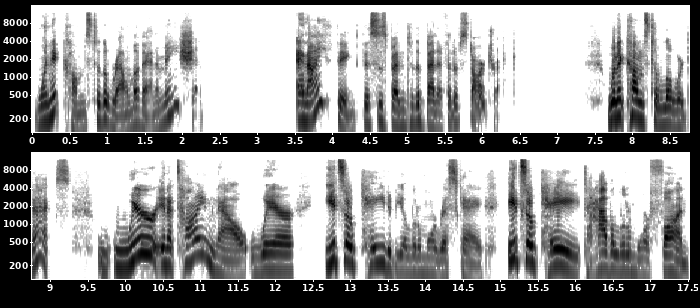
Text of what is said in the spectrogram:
when it comes to the realm of animation. And I think this has been to the benefit of Star Trek. When it comes to lower decks, we're in a time now where it's okay to be a little more risque. It's okay to have a little more fun.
